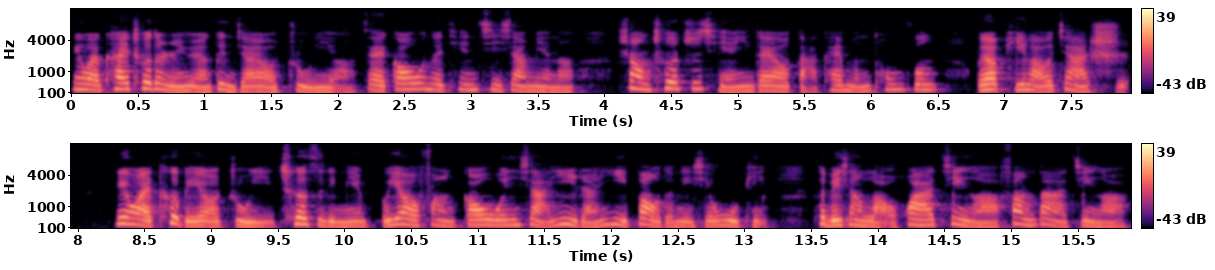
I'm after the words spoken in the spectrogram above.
另外，开车的人员更加要注意啊，在高温的天气下面呢，上车之前应该要打开门通风，不要疲劳驾驶。另外，特别要注意，车子里面不要放高温下易燃易爆的那些物品，特别像老花镜啊、放大镜啊、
